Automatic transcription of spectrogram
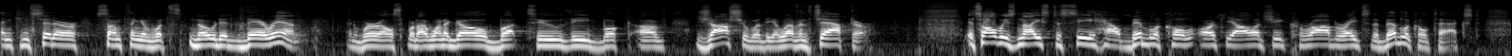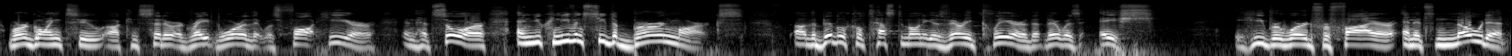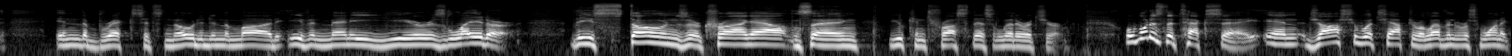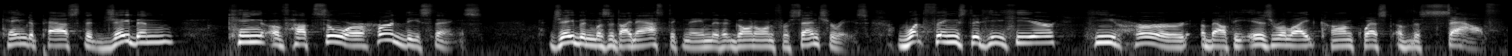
and consider something of what's noted therein. And where else would I want to go but to the book of Joshua, the 11th chapter? It's always nice to see how biblical archaeology corroborates the biblical text. We're going to uh, consider a great war that was fought here in Hatzor, and you can even see the burn marks. Uh, the biblical testimony is very clear that there was Aish, a Hebrew word for fire, and it's noted in the bricks, it's noted in the mud, even many years later. These stones are crying out and saying, you can trust this literature. Well, what does the text say? In Joshua chapter 11, verse 1, it came to pass that Jabin, king of Hatzor, heard these things. Jabin was a dynastic name that had gone on for centuries. What things did he hear? He heard about the Israelite conquest of the south.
